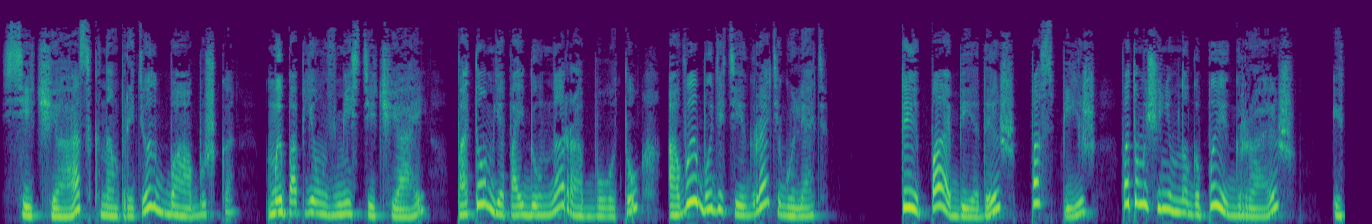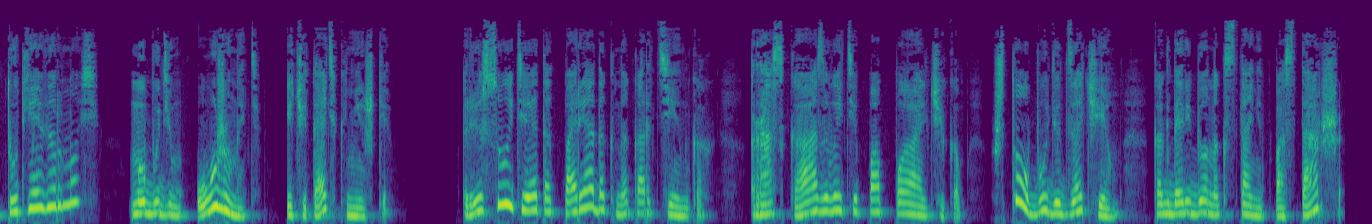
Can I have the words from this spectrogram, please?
Сейчас к нам придет бабушка, мы попьем вместе чай, потом я пойду на работу, а вы будете играть и гулять. Ты пообедаешь, поспишь, потом еще немного поиграешь, и тут я вернусь. Мы будем ужинать, и читать книжки. Рисуйте этот порядок на картинках, рассказывайте по пальчикам, что будет зачем. Когда ребенок станет постарше,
